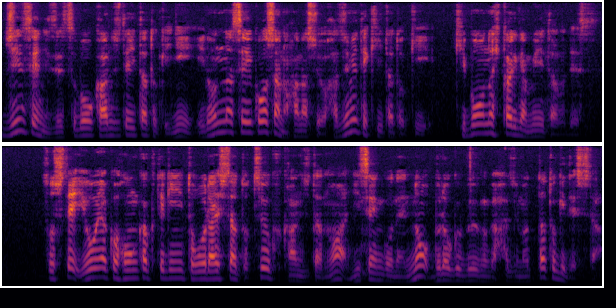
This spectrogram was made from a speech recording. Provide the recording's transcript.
人生に絶望を感じていた時にいろんな成功者の話を初めて聞いた時、希望の光が見えたのです。そしてようやく本格的に到来したと強く感じたのは2005年のブログブームが始まった時でした。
